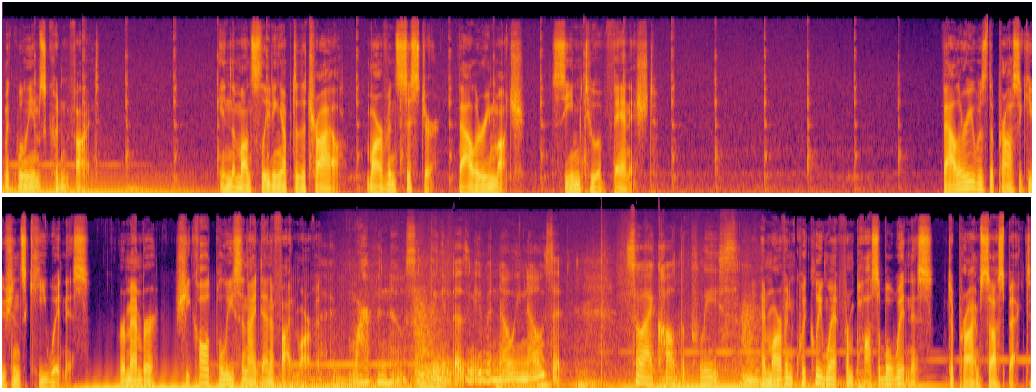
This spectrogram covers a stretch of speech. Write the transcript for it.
McWilliams couldn't find. In the months leading up to the trial, Marvin's sister, Valerie Mutch, seemed to have vanished. Valerie was the prosecution's key witness. Remember, she called police and identified Marvin. Uh, Marvin knows something and doesn't even know he knows it. So I called the police. And Marvin quickly went from possible witness to prime suspect.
